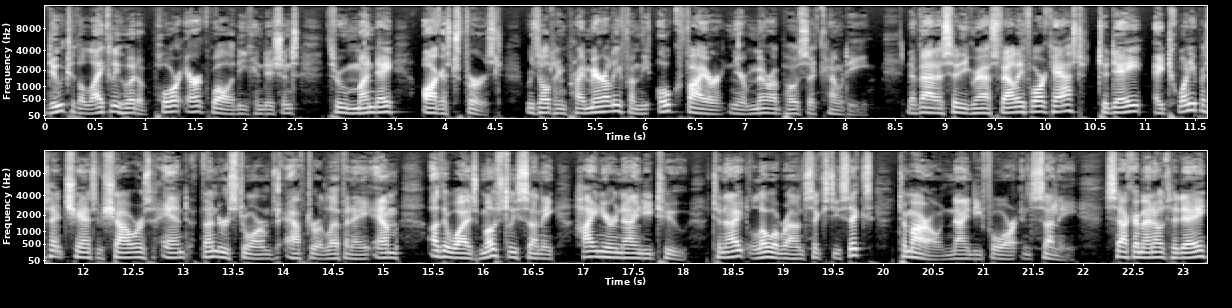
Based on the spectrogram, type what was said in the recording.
due to the likelihood of poor air quality conditions through Monday, August 1st, resulting primarily from the Oak Fire near Mariposa County. Nevada City Grass Valley forecast today a 20% chance of showers and thunderstorms after 11 a.m. Otherwise, mostly sunny, high near 92. Tonight, low around 66. Tomorrow, 94 and sunny. Sacramento today,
